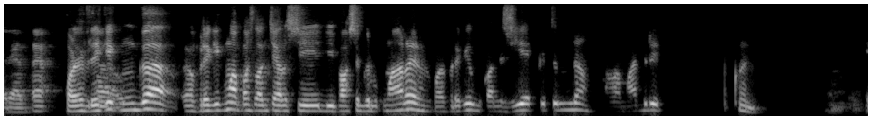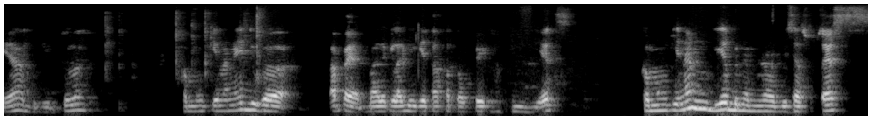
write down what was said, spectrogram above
ternyata Kalau yang free kick enggak. Yang free kick mah pas lawan Chelsea di fase grup kemarin. Kalau free kick bukan Ziyech itu ndang, malah Madrid. Bukan. ya begitulah kemungkinannya juga apa ya balik lagi kita ke topik Hakim Ziyech kemungkinan dia benar-benar bisa sukses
